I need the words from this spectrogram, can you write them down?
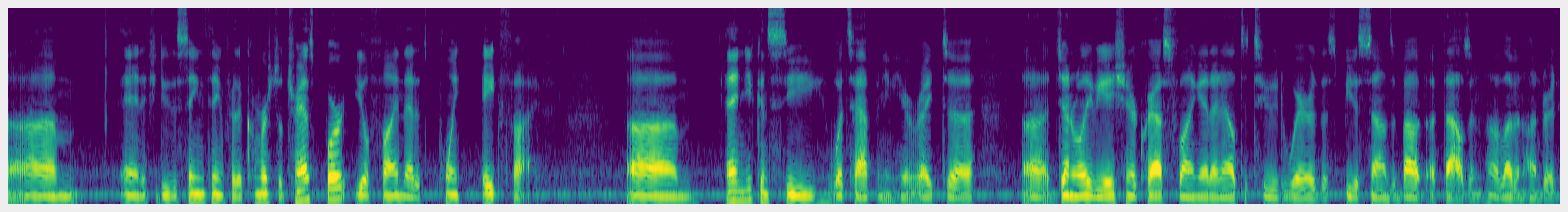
Um, and if you do the same thing for the commercial transport, you'll find that it's 0.85. Um, and you can see what's happening here, right? Uh, uh, general aviation aircrafts flying at an altitude where the speed of sound is about 1,000, 1,100,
